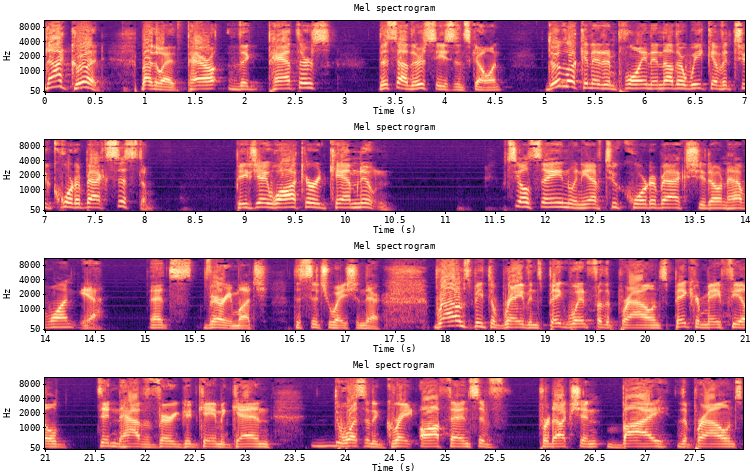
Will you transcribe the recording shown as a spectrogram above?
not good. By the way, the Panthers, this how their season's going. They're looking at employing another week of a two quarterback system. PJ Walker and Cam Newton. What's the old saying? When you have two quarterbacks, you don't have one? Yeah, that's very much the situation there. Browns beat the Ravens. Big win for the Browns. Baker Mayfield didn't have a very good game again. There wasn't a great offensive production by the Browns.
